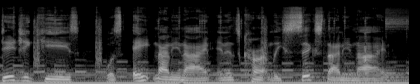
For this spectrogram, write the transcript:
DigiKeys was $8.99 and it's currently $6.99.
